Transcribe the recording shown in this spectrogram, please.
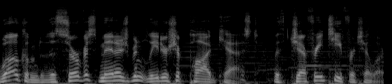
Welcome to the Service Management Leadership Podcast with Jeffrey Tefertiller.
